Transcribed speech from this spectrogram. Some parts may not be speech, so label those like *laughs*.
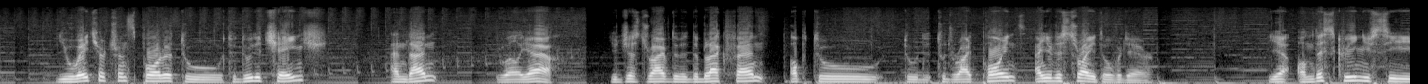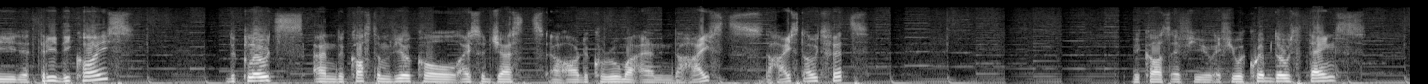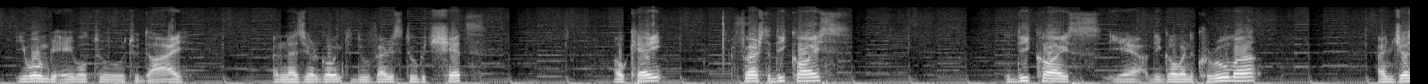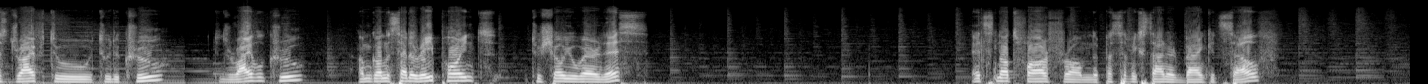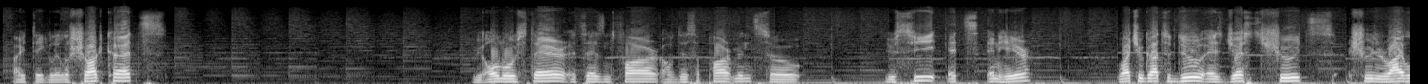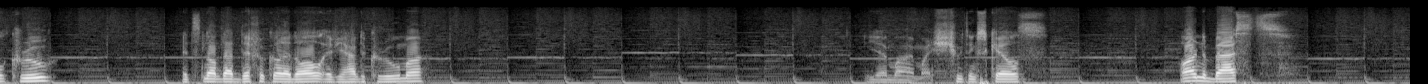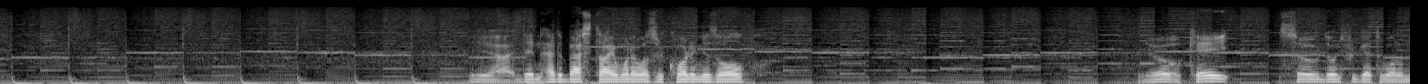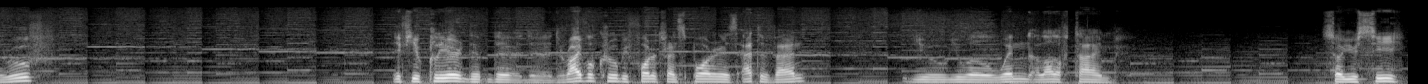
you wait your transporter to, to do the change and then, well yeah, you just drive the, the black fan up to, to, the, to the right point and you destroy it over there. Yeah, on this screen you see the three decoys the clothes and the custom vehicle I suggest uh, are the Kuruma and the heists, the heist outfit. Because if you if you equip those things, you won't be able to to die unless you're going to do very stupid shit. Okay, first the decoys. The decoys, yeah, they go in the Kuruma and just drive to to the crew, to the rival crew I'm gonna set a waypoint to show you where it is. It's not far from the Pacific Standard Bank itself. I take a little shortcuts. We're almost there. It isn't far of this apartment, so you see it's in here. What you got to do is just shoot shoot a rival crew. It's not that difficult at all if you have the Kuruma. Yeah my, my shooting skills aren't the best. Yeah I didn't have the best time when I was recording this all. Yo okay so don't forget the one on the roof. If you clear the, the, the, the rival crew before the transporter is at the van you you will win a lot of time. So you see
